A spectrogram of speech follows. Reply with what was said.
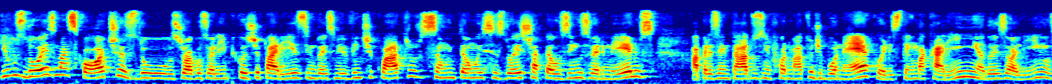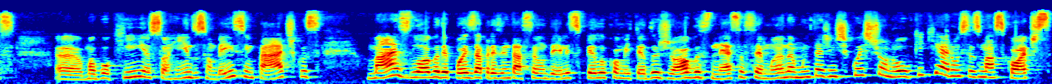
E os dois mascotes dos Jogos Olímpicos de Paris em 2024 são então esses dois chapeuzinhos vermelhos, apresentados em formato de boneco. Eles têm uma carinha, dois olhinhos, ah, uma boquinha sorrindo, são bem simpáticos. Mas logo depois da apresentação deles pelo Comitê dos Jogos, nessa semana, muita gente questionou o que, que eram esses mascotes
